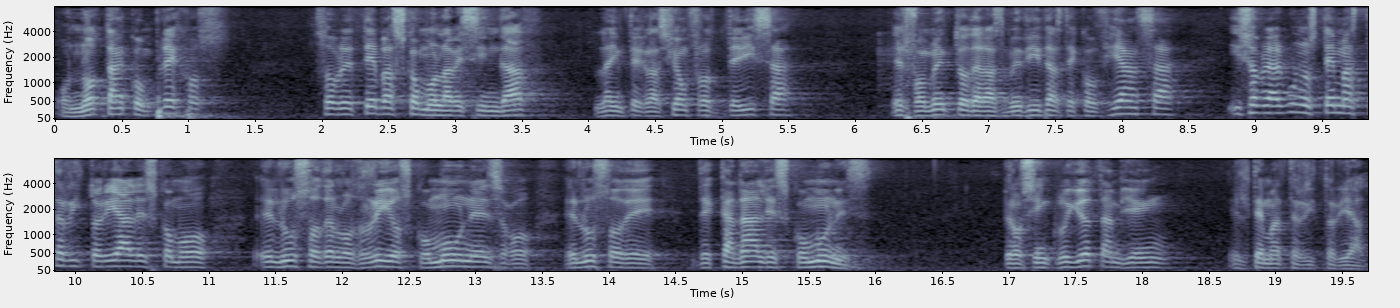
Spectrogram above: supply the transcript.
o no tan complejos sobre temas como la vecindad, la integración fronteriza, el fomento de las medidas de confianza y sobre algunos temas territoriales como el uso de los ríos comunes o el uso de, canales comunes. Pero se incluyó también el tema territorial.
